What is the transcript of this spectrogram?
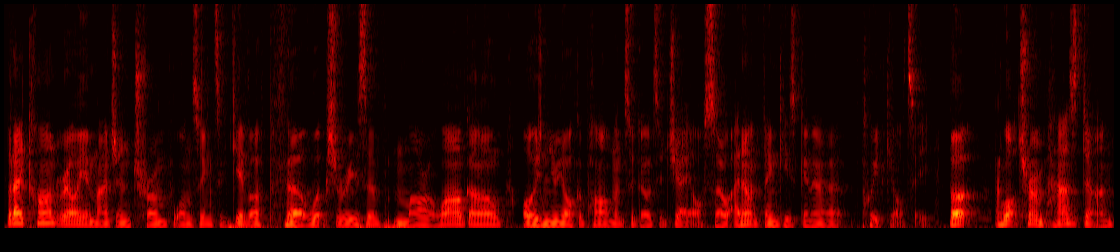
But I can't really imagine Trump wanting to give up the luxuries of Mar a Lago or his New York apartment to go to jail. So I don't think he's to plead guilty. But what Trump has done,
